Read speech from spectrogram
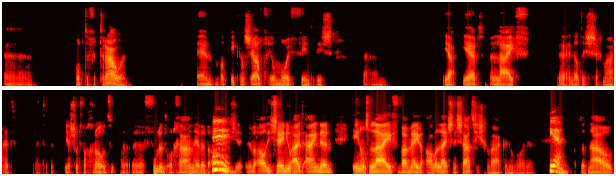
uh, op te vertrouwen. En wat ik dan zelf heel mooi vind is, um, ja, je hebt een lijf hè, en dat is zeg maar het, het, het ja, soort van groot uh, voelend orgaan. Hè. We, hebben al Hmm. die, we hebben al die zenuwuiteinden in ons lijf waarmee we allerlei sensaties gewaar kunnen worden. Ja. Of dat nou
